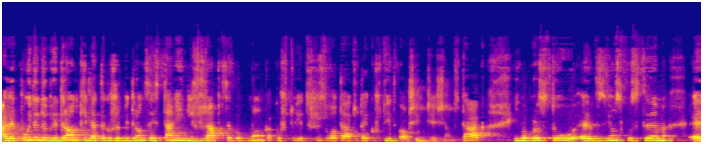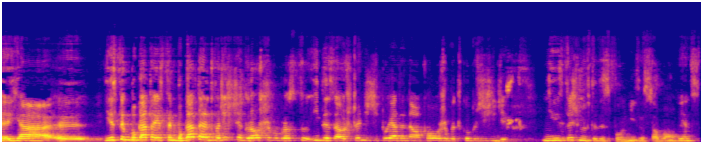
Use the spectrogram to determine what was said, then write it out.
ale pójdę do Biedronki, dlatego że Biedronce jest taniej niż w Żabce, bo mąka kosztuje 3 zł, a tutaj kosztuje 2,80, tak? I po prostu e, w związku z tym e, ja e, jestem bogata, jestem bogata, ale 20 groszy po prostu idę zaoszczędzić i pojadę naokoło, żeby tylko być 10 Nie jesteśmy wtedy spójni ze sobą, więc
